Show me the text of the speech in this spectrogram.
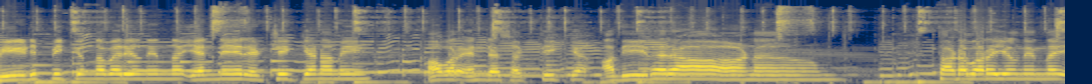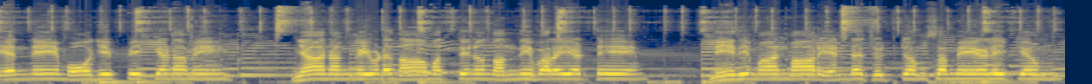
പീഡിപ്പിക്കുന്നവരിൽ നിന്ന് എന്നെ രക്ഷിക്കണമേ. അവർ എന്റെ ശക്തിക്ക് അതീതരാണ്. തടവറയിൽ നിന്ന് എന്നെ മോചിപ്പിക്കണമേ. ഞാൻ അങ്ങയുടെ നാമത്തിനു നന്ദി പറയട്ടെ. നീതിമാന്മാർ എന്റെ ചുറ്റും സമ്മേളിക്കും.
